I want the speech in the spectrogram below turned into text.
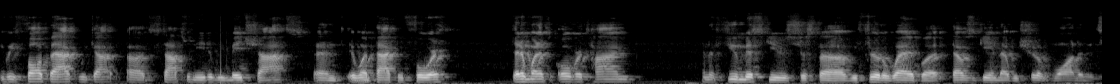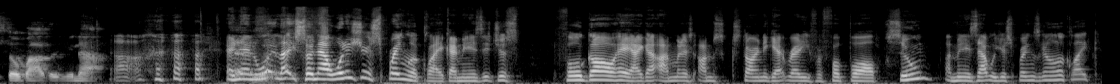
we fought back. We got uh, the stops we needed. We made shots, and it went back and forth. Then it went into overtime, and a few miscues. Just uh, we threw it away. But that was a game that we should have won, and it's still bothering me now. Uh, And then what? Like, so now, what does your spring look like? I mean, is it just full go? Hey, I got. I'm gonna. I'm starting to get ready for football soon. I mean, is that what your spring's gonna look like?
